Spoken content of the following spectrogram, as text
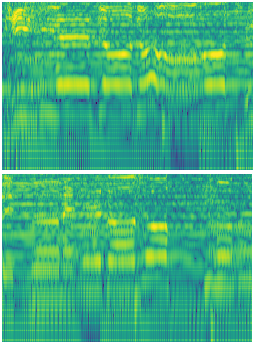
비에 젖어 슬픔에 젖어 눈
